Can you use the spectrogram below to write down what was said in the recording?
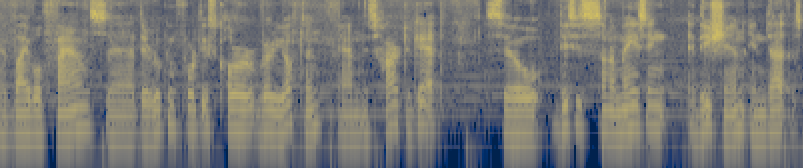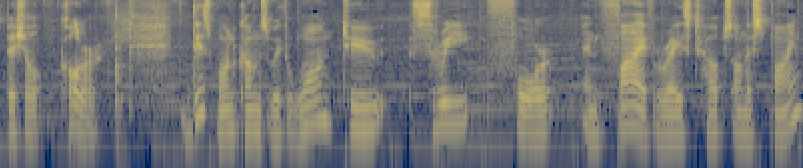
uh, Bible fans. Uh, they're looking for this color very often and it's hard to get. So this is an amazing edition in that special color. This one comes with one two three four and five raised hubs on the spine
